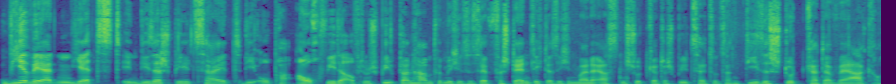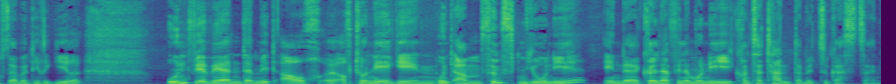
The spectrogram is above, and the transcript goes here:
Wir werden jetzt in dieser Spielzeit die Oper auch wieder auf dem Spielplan haben. Für mich ist es selbstverständlich, dass ich in meiner ersten Stuttgarter Spielzeit sozusagen dieses Stuttgarter Werk auch selber dirigiere. Und wir werden damit auch äh, auf Tournee gehen und am 5. Juni in der Kölner Philharmonie konzertant damit zu Gast sein.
